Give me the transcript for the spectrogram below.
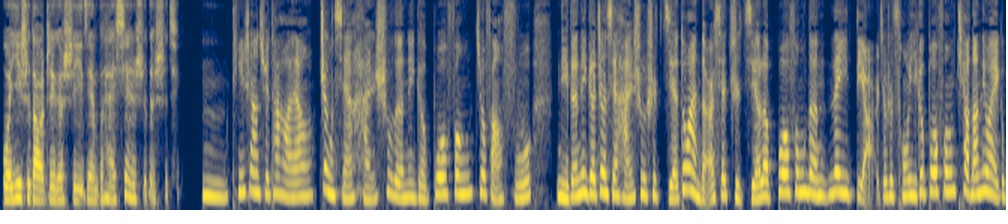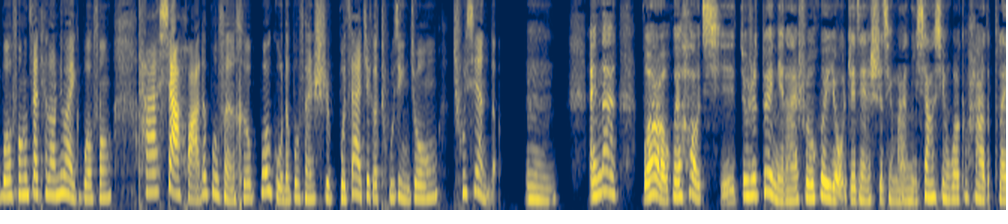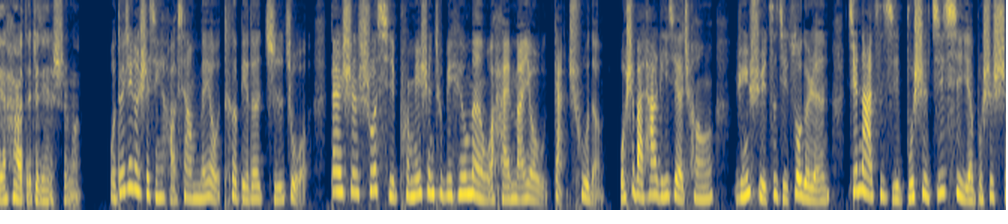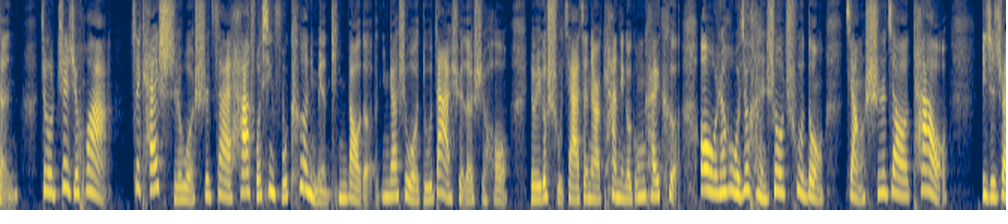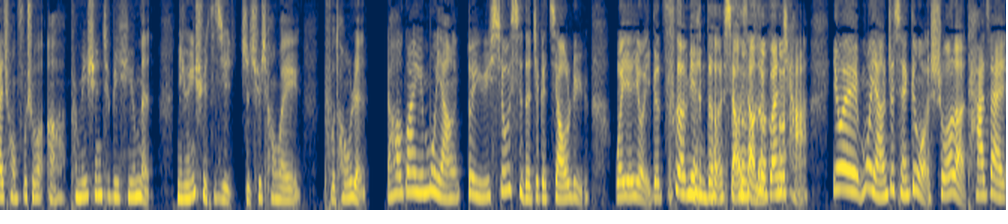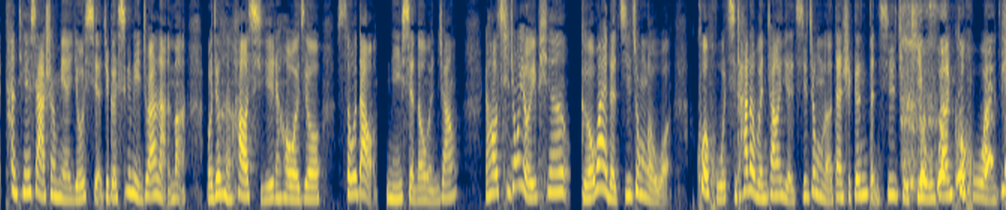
我意识到这个是一件不太现实的事情。嗯，听上去它好像正弦函数的那个波峰，就仿佛你的那个正弦函数是截断的，而且只截了波峰的那一点儿，就是从一个波峰跳到另外一个波峰，再跳到另外一个波峰，它下滑的部分和波谷的部分是不在这个图景中出现的。嗯，哎，那博尔会好奇，就是对你来说会有这件事情吗？你相信 work hard play hard 这件事吗？我对这个事情好像没有特别的执着，但是说起 permission to be human，我还蛮有感触的。我是把它理解成允许自己做个人，接纳自己不是机器，也不是神。就这句话，最开始我是在哈佛幸福课里面听到的，应该是我读大学的时候，有一个暑假在那儿看那个公开课哦，然后我就很受触动。讲师叫 Tao，一直在重复说啊，permission to be human，你允许自己只去成为。普通人，然后关于牧羊对于休息的这个焦虑，我也有一个侧面的小小的观察。因为牧羊之前跟我说了，他在看天下上面有写这个心理专栏嘛，我就很好奇，然后我就搜到你写的文章，然后其中有一篇格外的击中了我（括弧其他的文章也击中了，但是跟本期主题无关）（括弧完毕）。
